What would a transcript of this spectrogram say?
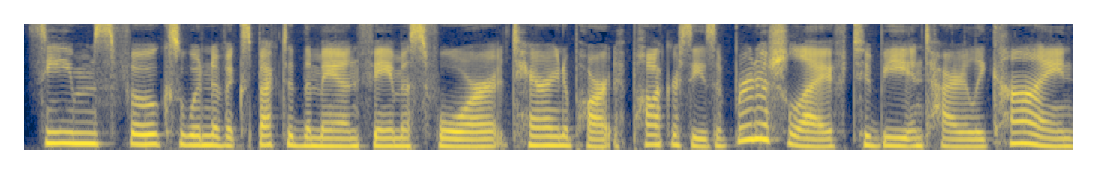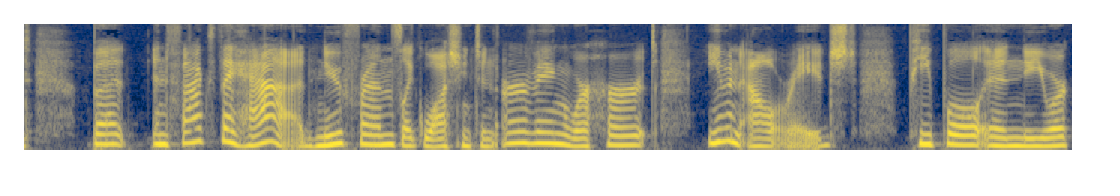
Seems folks wouldn't have expected the man famous for tearing apart hypocrisies of British life to be entirely kind, but in fact, they had. New friends like Washington Irving were hurt, even outraged. People in New York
